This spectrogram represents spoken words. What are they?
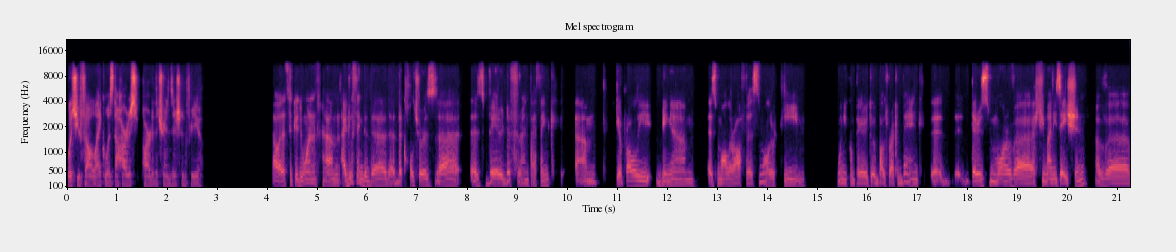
what you felt like was the hardest part of the transition for you. Oh, that's a good one. Um, I do think that the the, the culture is uh, is very different. I think um, here probably being um, a smaller office, smaller team, when you compare it to a bulge bracket bank, uh, there is more of a humanization of uh,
